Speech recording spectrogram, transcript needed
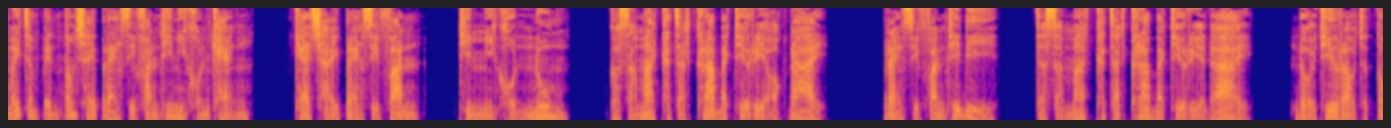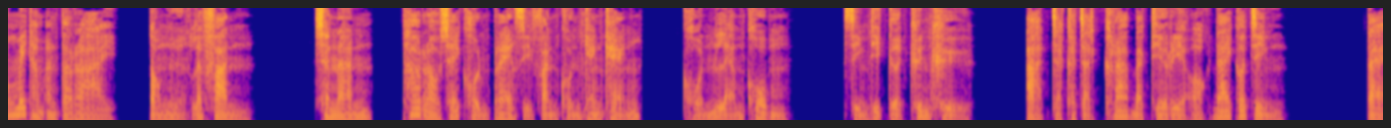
ไม่จำเป็นต้องใช้แปรงสีฟันที่มีขนแข็ง แค่ใช้แปรงสีฟันที่มีขนนุ่ม ก็สามารถขจัดคราบแบคทีเรียออกได้ แปรงสีฟันที่ดี จะสามารถขจัดคราบแบคทีเรียได้ โดยที่เราจะต้องไม่ทำอันตรายต่อเหงือกและฟัน ฉะนั้นถ้าเราใช้ขนแปรงสีฟันขนแข็งๆ ขนแหลมคม สิ่งที่เกิดขึ้นคือ อาจจะขจัดคราบแบคทีเรียออกได้ก็จริง แต่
